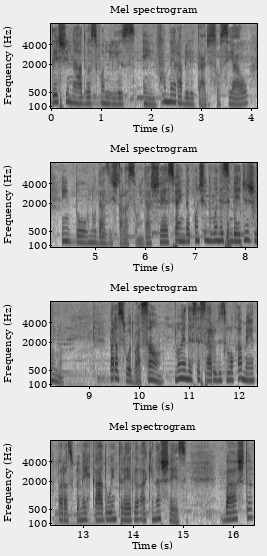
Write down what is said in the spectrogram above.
destinado às famílias em vulnerabilidade social em torno das instalações da Chess ainda continua nesse mês de junho. Para sua doação, não é necessário deslocamento para supermercado ou entrega aqui na Chess. Basta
